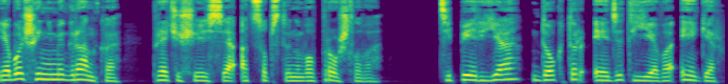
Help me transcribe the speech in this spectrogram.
Я больше не мигрантка, прячущаяся от собственного прошлого. Теперь я доктор Эдит Ева Эгер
